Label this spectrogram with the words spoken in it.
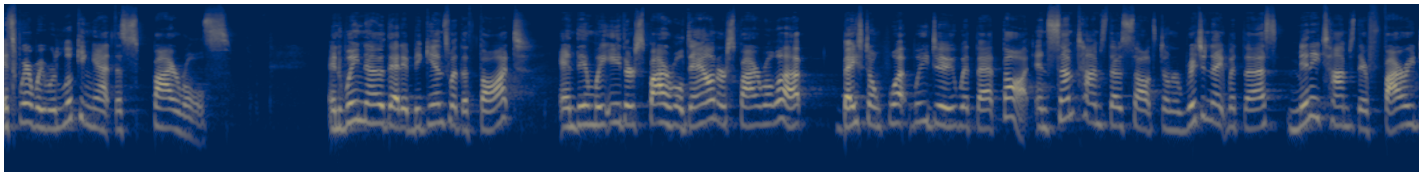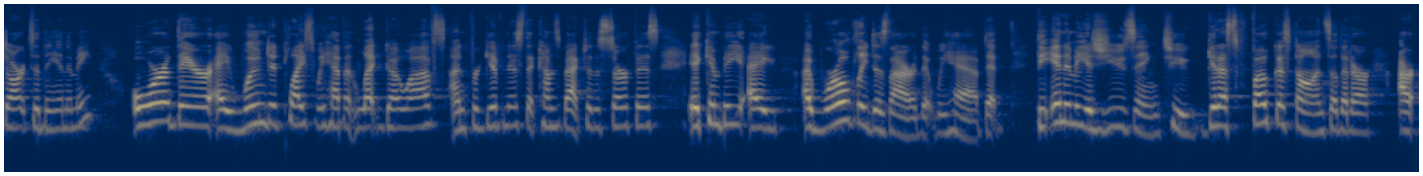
It's where we were looking at the spirals. And we know that it begins with a thought, and then we either spiral down or spiral up based on what we do with that thought. And sometimes those thoughts don't originate with us, many times they're fiery darts of the enemy or they're a wounded place we haven't let go of, unforgiveness that comes back to the surface. It can be a, a worldly desire that we have that the enemy is using to get us focused on so that our, our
